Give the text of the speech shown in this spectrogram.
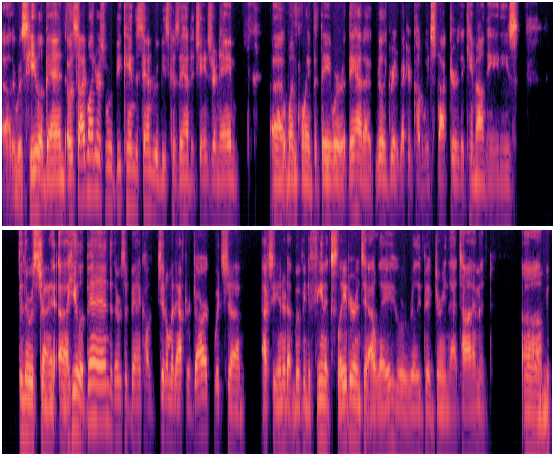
uh, there was Gila Bend. Oh, the Sidewinders were became the Sand Rubies because they had to change their name uh, at one point, but they were they had a really great record called Witch Doctor that came out in the eighties. Then there was Giant uh, Gila Bend. There was a band called Gentlemen After Dark, which um, actually ended up moving to Phoenix later into LA, who were really big during that time. And um,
